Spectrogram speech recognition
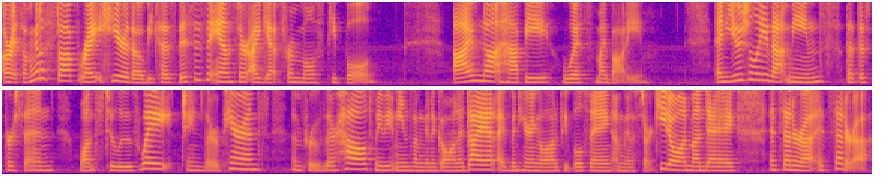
All right, so I'm going to stop right here though, because this is the answer I get from most people. I'm not happy with my body. And usually that means that this person wants to lose weight, change their appearance, improve their health. Maybe it means I'm going to go on a diet. I've been hearing a lot of people saying I'm going to start keto on Monday, etc., etc.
